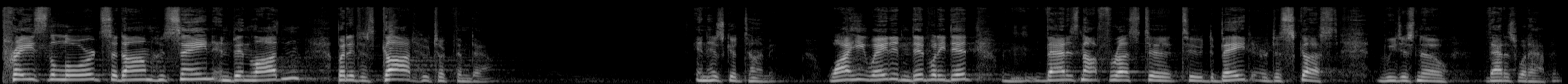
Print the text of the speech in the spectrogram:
praise the Lord, Saddam Hussein and bin Laden, but it is God who took them down in his good timing. Why he waited and did what he did, that is not for us to, to debate or discuss. We just know that is what happened.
